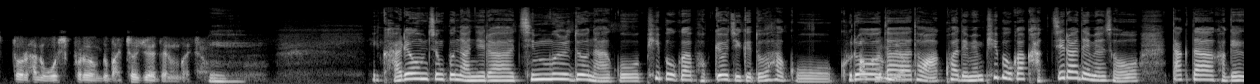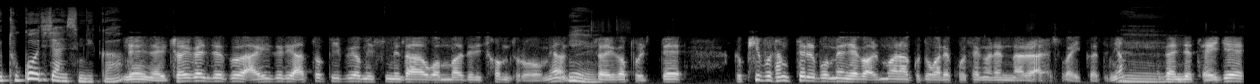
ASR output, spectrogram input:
습도를 한 50% 정도 맞춰줘야 되는 거죠. 예. 이 가려움증뿐 아니라 진물도 나고 피부가 벗겨지기도 하고 그러다 아, 더 악화되면 피부가 각질화되면서 딱딱하게 두꺼워지지 않습니까? 네네. 저희가 이제 그 아이들이 아토피 비염 있습니다 하고 엄마들이 처음 들어오면 예. 저희가 볼 때 그 피부 상태를 보면 얘가 얼마나 그동안에 고생을 했나를 알 수가 있거든요. 예. 그러니까 이제 대개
